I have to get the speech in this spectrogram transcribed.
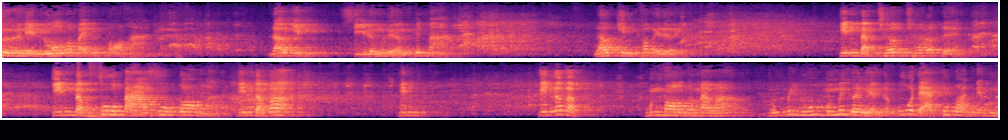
มือเนี่ยล้วงเข้าไปที่คอหานะครับแล้วหยิบสีเหลืองๆขึ้นมา แล้วกินเข้าไปเลย กินแบบเชิบเชิบเลย กินแบบสู้ตาสู้กล้องอะ กินแบบว่า กิน กินแล้วแบบ มึงมองทำไมวะมึงไม่รู้มึงไม่เคยเห็นนะกูว่าแดกทุกวันเนี่ยมึง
